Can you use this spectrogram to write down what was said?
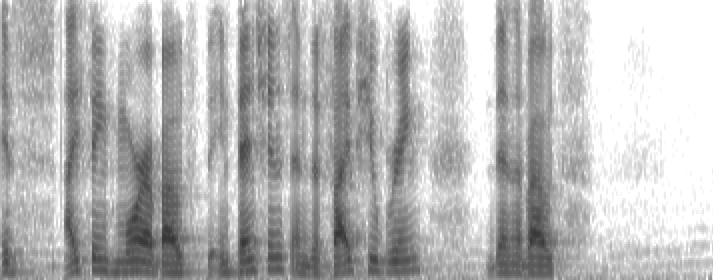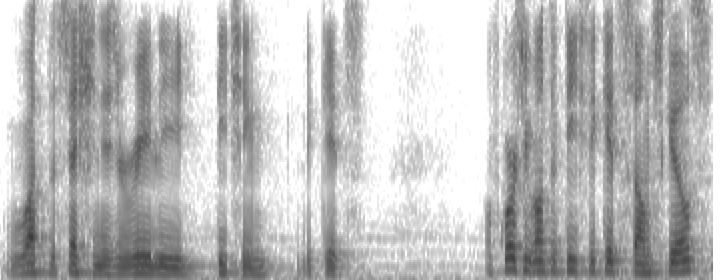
it's i think more about the intentions and the vibes you bring than about what the session is really teaching the kids of course we want to teach the kids some skills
